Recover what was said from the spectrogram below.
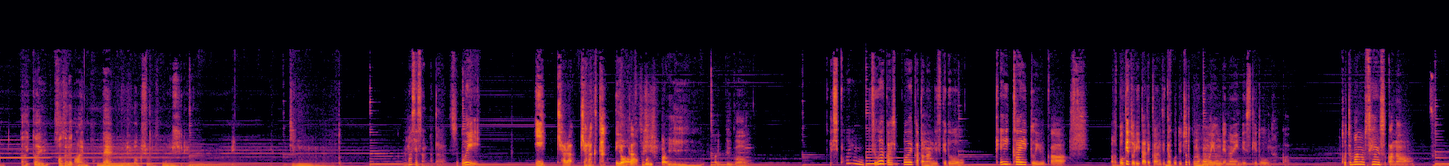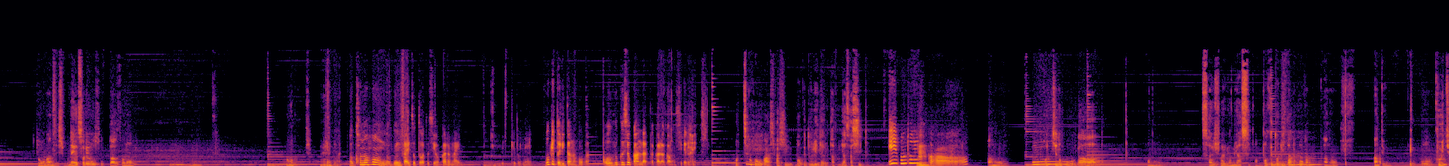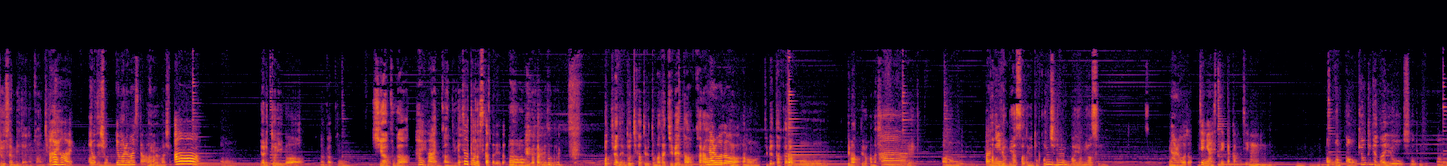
大体外れないのかもね。うん医学書院のシリーズ。うん村瀬さんまたすごいいいキャラキャラクターっていうかすごい深い深いっていうか。賢いすごい賢い方なんですけど軽快というかあボケとリタで感じたことちょっとこの本は読んでないんですけどなんか言葉のセンスかなどうなんでしょうね。それをそったその。うんどうなんでしょうでね。もこの本の文体ちょっと私わからないんですけどねボケとリタの方が往復書簡だったからかもしれないこっちの方がしかし僕と入れたより多分優しいとえ本当ですか、思う。あのここっちの方があの最初は読みやすいかも。ポケとリタの方があのなんていうの？結構空中戦みたいな感じ。はいはい。あるでしょ？読まれました？読みました。ああのやりとりがなんかこう主役があはい。は感じが、超楽しかったです。うんうんわかりますこっちはねどっちかというとまだ地べたからなるほど、うんあの地べたからこう始まってる話なのであの多万分読人みやすさで言うとこっちの方が読みやすい、なるほど。地に足ついた感じ。が、うんうん。うんまあ、あの基本的には内容すごくあの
